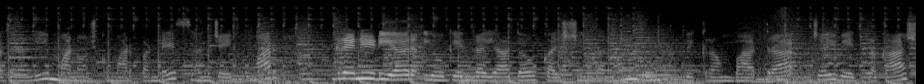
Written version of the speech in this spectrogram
ಅದರಲ್ಲಿ ಮನೋಜ್ ಕುಮಾರ್ ಪಂಡೆ, ಸಂಜಯ್ ಕುಮಾರ್, ಗ್ರೆನೇಡಿಯರ್ ಯೋಗೇಂದ್ರ ಯಾದವ್ ಕೈಶಿಂಗ ವಿಕ್ರಮ್ ಭಾದ್ರಾ, ಜೈವೇದ್ ಪ್ರಕಾಶ್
